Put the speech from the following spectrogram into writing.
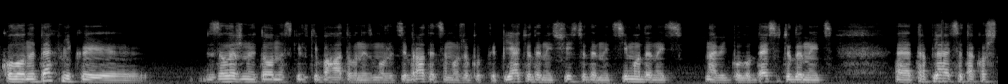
колони техніки. Залежно від того, наскільки багато вони зможуть зібрати, це може бути 5 одиниць, 6 одиниць, 7 одиниць, навіть було 10 одиниць. Е, Трапляються також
